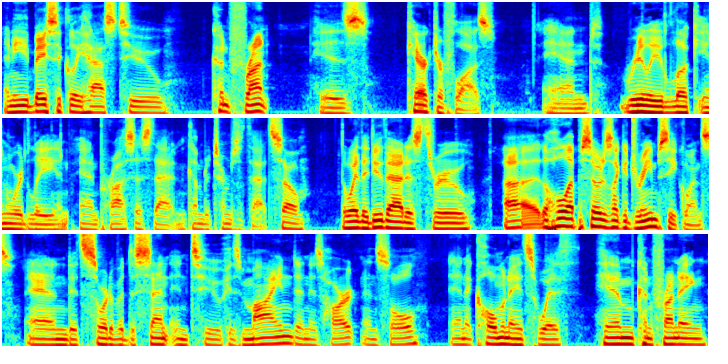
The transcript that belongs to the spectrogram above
And he basically has to confront his character flaws and really look inwardly and, and process that and come to terms with that. So the way they do that is through uh, the whole episode is like a dream sequence, and it's sort of a descent into his mind and his heart and soul, and it culminates with him confronting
